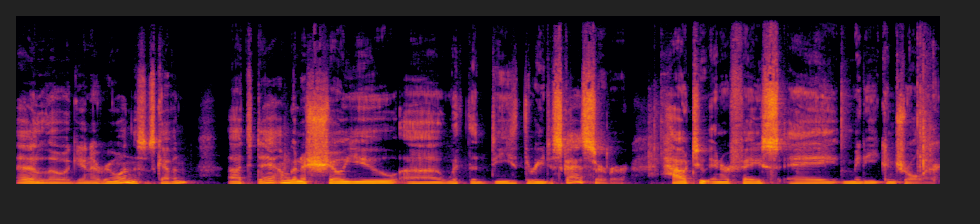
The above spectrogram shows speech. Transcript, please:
Hello again, everyone. This is Kevin. Uh, today I'm going to show you uh, with the D3 Disguise server how to interface a MIDI controller.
